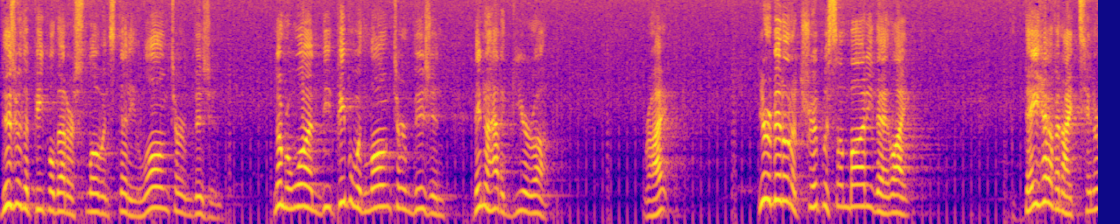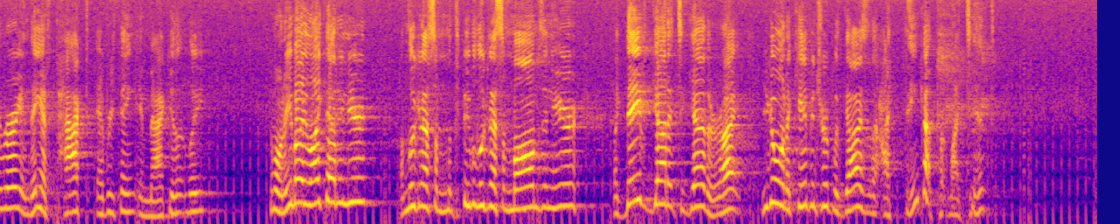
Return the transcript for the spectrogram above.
These are the people that are slow and steady. Long term vision. Number one, the people with long term vision, they know how to gear up. Right? You ever been on a trip with somebody that, like, they have an itinerary and they have packed everything immaculately? Come on, anybody like that in here? I'm looking at some people looking at some moms in here. Like they've got it together, right? You go on a camping trip with guys, like, I think I put my tent. I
